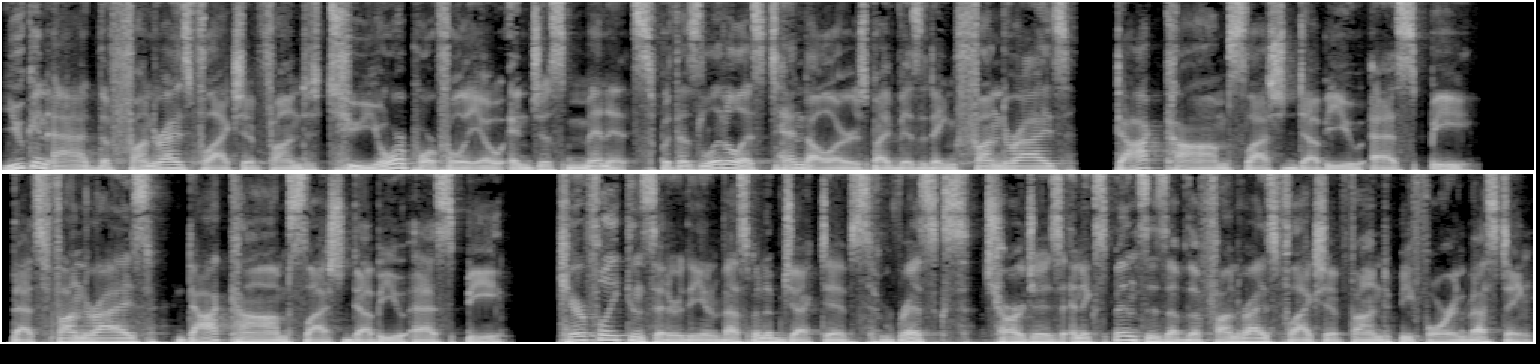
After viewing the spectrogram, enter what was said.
You can add the Fundrise flagship fund to your portfolio in just minutes with as little as $10 by visiting fundrise.com slash WSB. That's fundrise.com slash WSB. Carefully consider the investment objectives, risks, charges, and expenses of the Fundrise flagship fund before investing.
